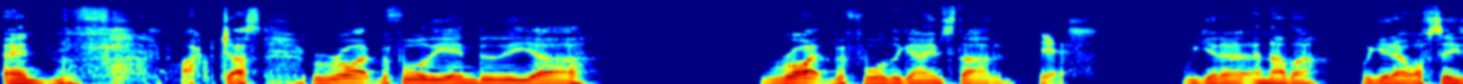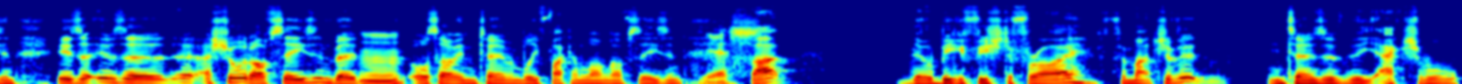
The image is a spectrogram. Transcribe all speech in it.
And fuck, just right before the end of the, uh, right before the game started, Yes. we get a, another. We get our off season. It was a, it was a, a short off season, but Mm. also interminably fucking long off season. Yes. But there were bigger fish to fry for much of it in terms of the actual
